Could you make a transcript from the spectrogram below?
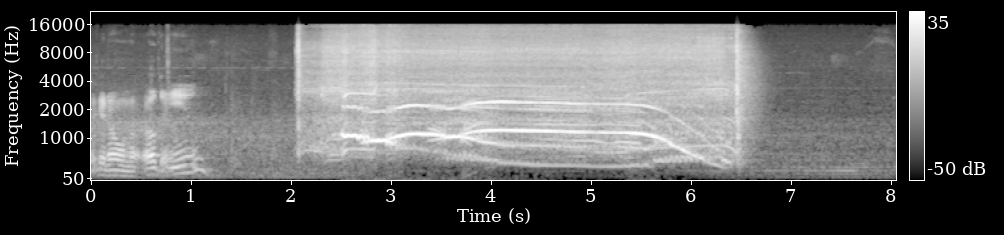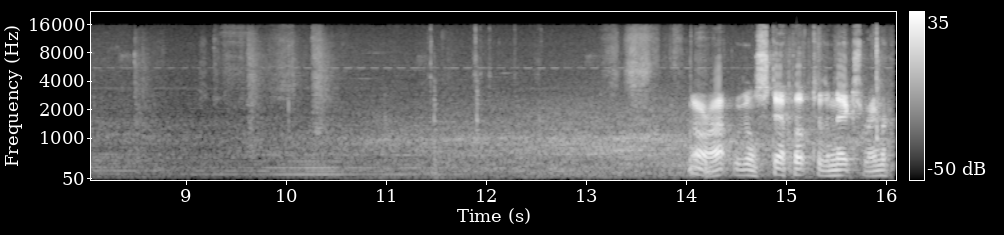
Check it on the other end. All right, we're going to step up to the next reamer.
